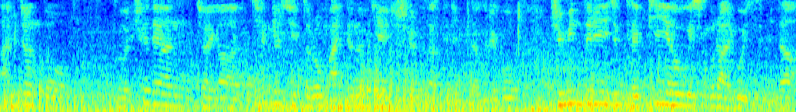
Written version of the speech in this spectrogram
안전도 그 최대한 저희가 챙길 수 있도록 만드는 기회 주시길 부탁드립니다. 그리고 주민들이 지금 대피하고 계신 걸 알고 있습니다.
